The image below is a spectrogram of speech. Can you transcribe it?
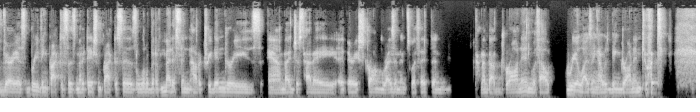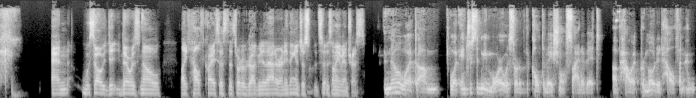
various breathing practices, meditation practices, a little bit of medicine, how to treat injuries, and I just had a, a very strong resonance with it, and kind of got drawn in without realizing I was being drawn into it. And so there was no like health crisis that sort of drove me to that or anything. It's just something of interest. No, what um, what interested me more was sort of the cultivational side of it, of how it promoted health and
